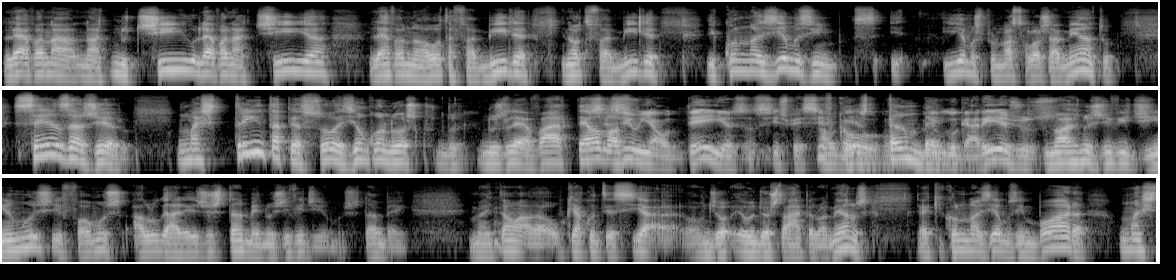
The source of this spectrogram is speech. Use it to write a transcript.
leva na, na- no tio, leva na tia, leva na outra família, na outra família. E quando nós íamos em, íamos para o nosso alojamento, sem exagero, umas 30 pessoas iam conosco, no- nos levar até o Vocês nosso iam em aldeias assim, específicas? Aldeias ou, também. em lugarejos? nós nos dividimos e fomos a lugarejos também, nos dividimos também. Mas Então, o que acontecia, onde eu, onde eu estava pelo menos, é que quando nós íamos embora, umas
